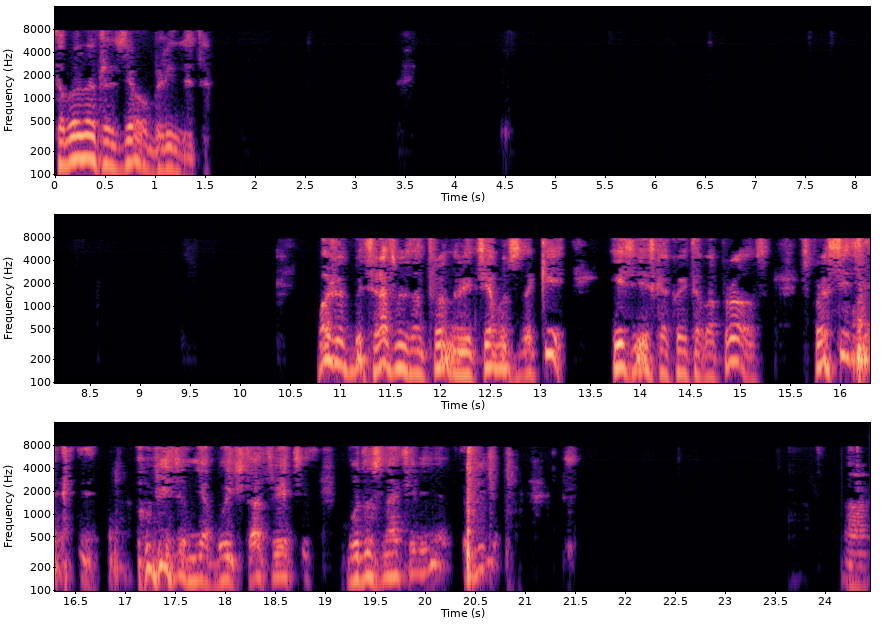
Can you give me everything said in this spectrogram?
чтобы он это сделал, блин, это. Может быть, раз мы затронули тему сдаки, если есть какой-то вопрос, спросите, увидим, мне будет что ответить, буду знать или нет. Увидим. А,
